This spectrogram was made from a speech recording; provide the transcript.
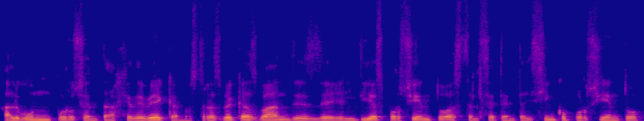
algún porcentaje de beca. Nuestras becas van desde el 10% hasta el 75%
